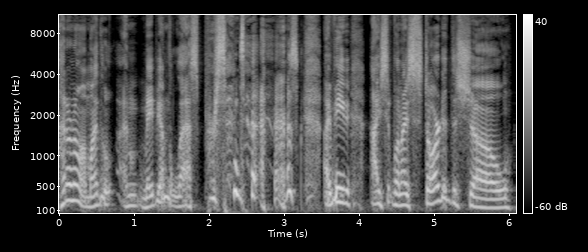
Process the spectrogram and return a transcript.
I don't know. Am I the? I'm, maybe I'm the last person to ask. I mean, I when I started the show,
